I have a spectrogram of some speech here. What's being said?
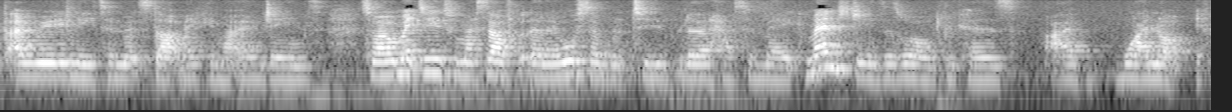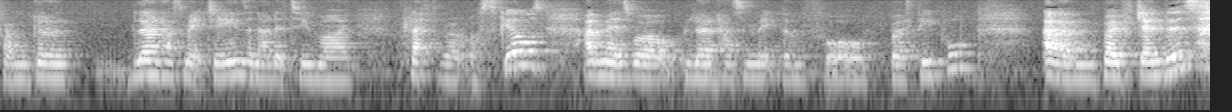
that I really need to start making my own jeans. So I will make jeans for myself, but then I also want to learn how to make men's jeans as well because I, why not? If I'm gonna learn how to make jeans and add it to my plethora of skills, I may as well learn how to make them for both people, um, both genders.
